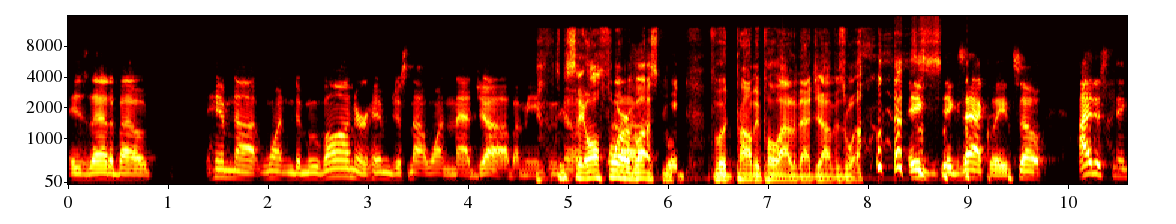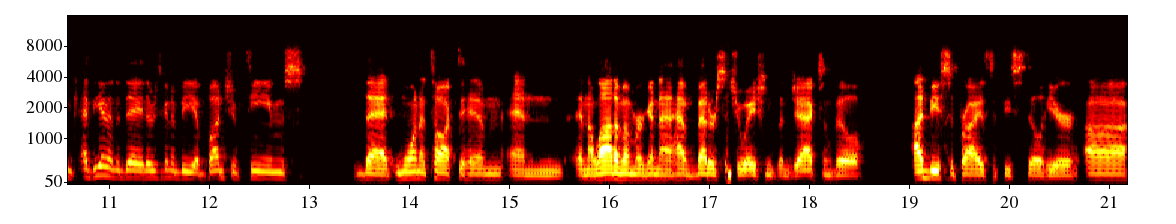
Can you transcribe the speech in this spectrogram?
is that about him not wanting to move on or him just not wanting that job. I mean, say all four uh, of us would would probably pull out of that job as well. exactly. So I just think at the end of the day, there's going to be a bunch of teams that want to talk to him, and and a lot of them are going to have better situations than Jacksonville. I'd be surprised if he's still here. Uh,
